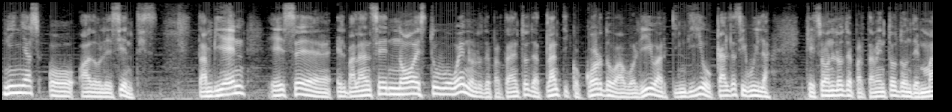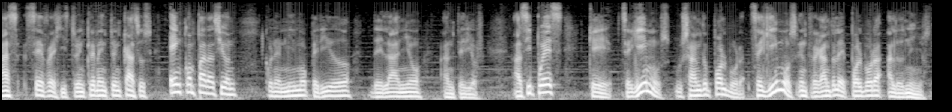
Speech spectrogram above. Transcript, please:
niñas o adolescentes. También ese, el balance no estuvo bueno en los departamentos de Atlántico, Córdoba, Bolívar, Quindío, Caldas y Huila, que son los departamentos donde más se registró incremento en casos en comparación con el mismo periodo del año anterior. Así pues, que seguimos usando pólvora, seguimos entregándole pólvora a los niños.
